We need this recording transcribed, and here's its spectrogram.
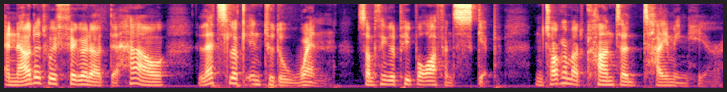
And now that we've figured out the how, let's look into the when, something that people often skip. I'm talking about content timing here.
